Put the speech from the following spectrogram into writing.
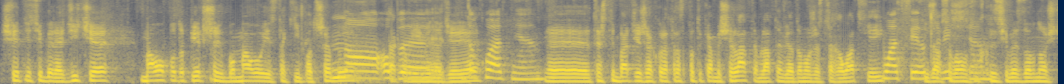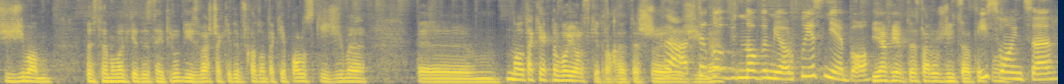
świetnie sobie radzicie, mało podopiecznych, bo mało jest takiej potrzeby. No, Taką oby. miejmy nadzieję. Dokładnie. E, też tym bardziej, że akurat teraz spotykamy się latem. Latem wiadomo, że jest trochę łatwiej. Łatwiej, I dla oczywiście. osobom w kryzysie bezdomności zimą to jest ten moment, kiedy jest najtrudniej, zwłaszcza kiedy przychodzą takie polskie zimy, no takie jak nowojorskie trochę też e, Tak, zimy. tylko w Nowym Jorku jest niebo Ja wiem, to jest ta różnica. I słońce.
